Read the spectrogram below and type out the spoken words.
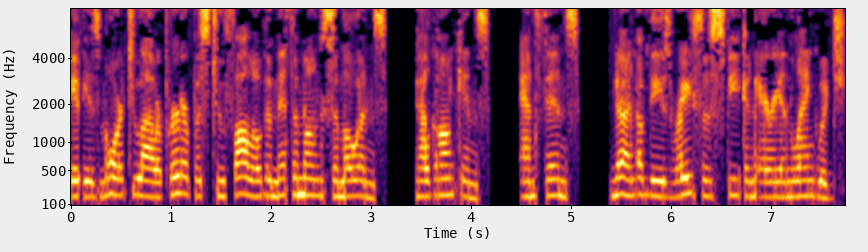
It is more to our purpose to follow the myth among Samoans, Algonkins, and Finns. None of these races speak an Aryan language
